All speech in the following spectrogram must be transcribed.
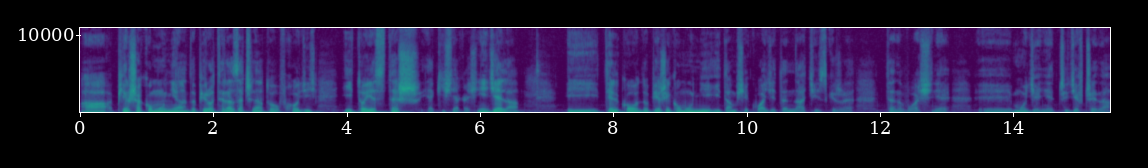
a pierwsza komunia dopiero teraz zaczyna to wchodzić i to jest też jakiś, jakaś niedziela i tylko do pierwszej komunii i tam się kładzie ten nacisk, że ten właśnie y, młodzieniec czy dziewczyna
